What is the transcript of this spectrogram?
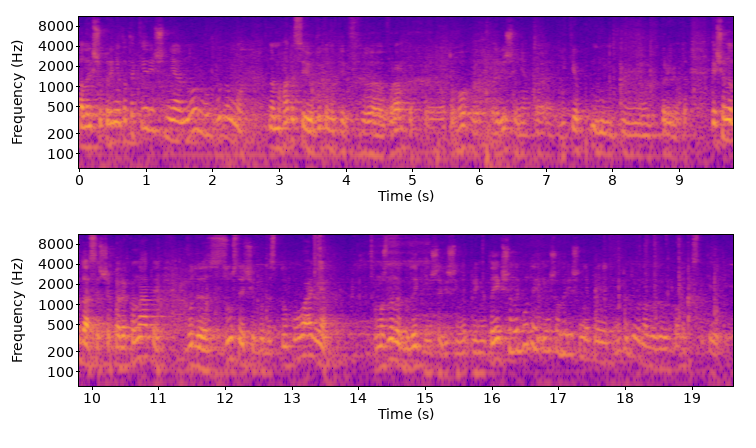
Але якщо прийнято таке рішення, ну ми будемо намагатися його виконати в, в рамках е, того рішення, е, яке м, м, прийнято. Якщо не вдасться ще переконати, буде зустрічі, буде спілкування. Можливо, буде інше рішення прийнято. Якщо не буде іншого рішення прийнято, ну тоді воно буде виконуватися таке, як є.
